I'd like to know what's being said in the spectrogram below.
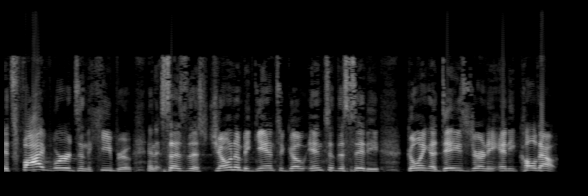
It's five words in the Hebrew, and it says this Jonah began to go into the city, going a day's journey, and he called out,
